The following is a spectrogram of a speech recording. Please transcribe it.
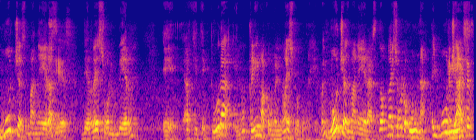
muchas maneras de resolver eh, arquitectura en un clima como el nuestro, por ejemplo. Hay muchas maneras, no, no hay solo una, hay muchas. muchas,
